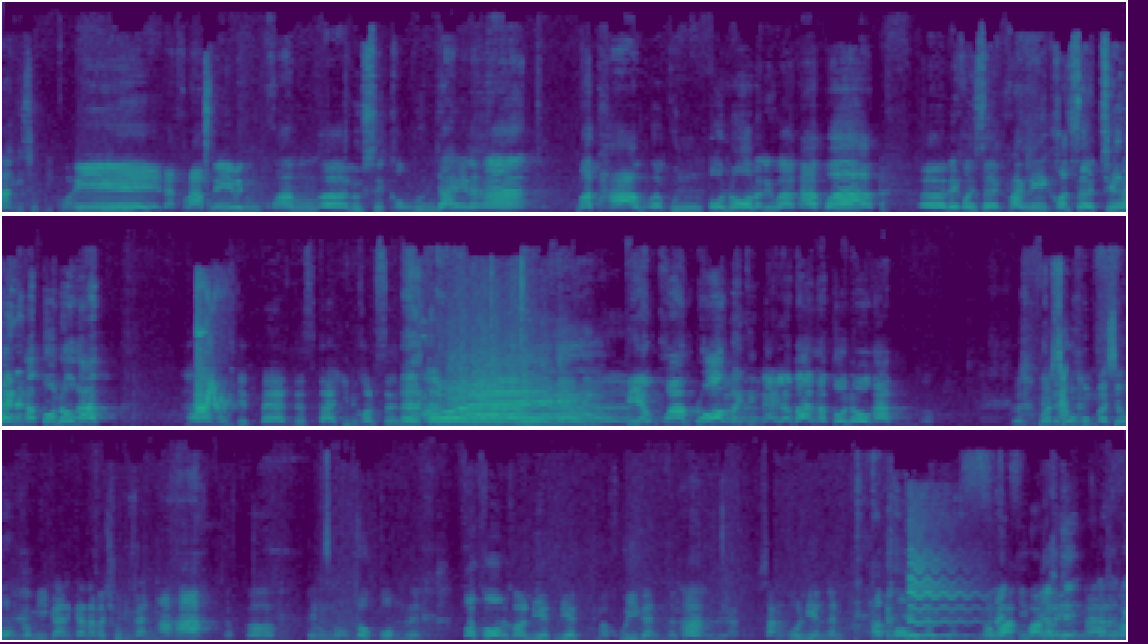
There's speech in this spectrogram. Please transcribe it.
มากที่สุดดีกว่า นี่นะครับนี่เป็นความเอ่อรู้สึกของรุ่นใหญ่นะฮะ มาถามเอ่อคุณโตโน่หน่อยดีกว่าครับว่าเอ่อในคอนเสิร์ตครั้งนี้คอนเสิร์ตชื่ออะไรนะครับโตโน่ครับ 5 6 7 8 The Star in Concert เตรียมความพร้อมไปถึงไหนแล้วบ้างครับโตโน่ครับมาชมมาชมก็มีการการนัดประชุมกันอ่าฮะแล้วก็เป็นโต๊ะกลมเลยโต๊ะกลมครับผแล้วก็เรียกเรียกมาคุยกัน แล้วก็สั่งโอเลี้ยงกันครับผมก็วางวางไว้ข้างหน้าแล้วก็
